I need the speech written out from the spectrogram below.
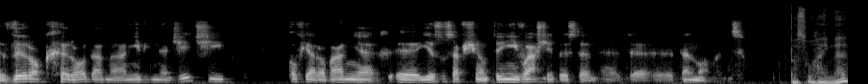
wyrok Heroda na niewinne dzieci, ofiarowanie Jezusa w świątyni. Właśnie to jest ten, te, ten moment. Posłuchajmy.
